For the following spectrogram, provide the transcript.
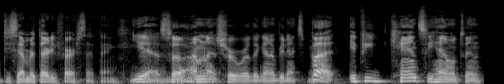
December thirty first, I think. Yeah, so I'm not sure where they're going to be next. But if you can see Hamilton,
